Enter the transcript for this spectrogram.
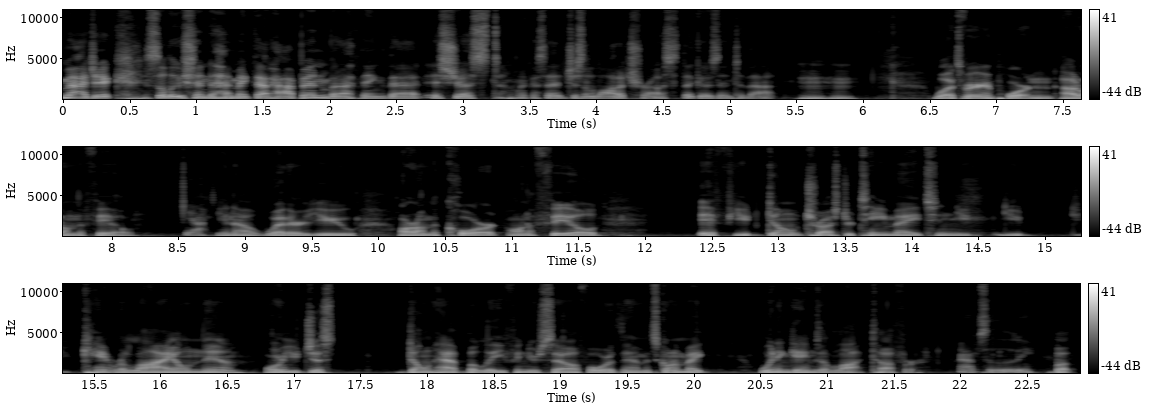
magic solution to ha- make that happen, but I think that it's just, like I said, just a lot of trust that goes into that. Mm-hmm. Well, it's very important out on the field. Yeah. You know, whether you are on the court, on a field, if you don't trust your teammates and you you, you can't rely on them, or Yeah. you just don't have belief in yourself or them, it's going to make winning games a lot tougher. Absolutely. But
